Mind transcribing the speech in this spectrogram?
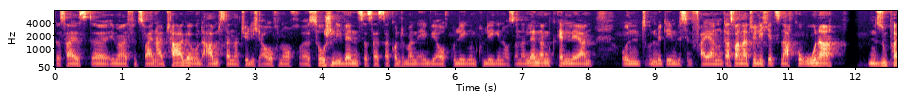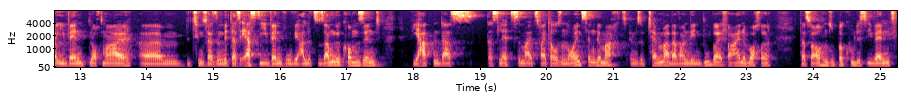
Das heißt, äh, immer für zweieinhalb Tage und abends dann natürlich auch noch äh, Social Events. Das heißt, da konnte man irgendwie auch Kollegen und Kolleginnen aus anderen Ländern kennenlernen und, und mit denen ein bisschen feiern. Und das war natürlich jetzt nach Corona ein super Event nochmal, ähm, beziehungsweise mit das erste Event, wo wir alle zusammengekommen sind. Wir hatten das das letzte Mal 2019 gemacht, im September. Da waren wir in Dubai für eine Woche. Das war auch ein super cooles Event.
